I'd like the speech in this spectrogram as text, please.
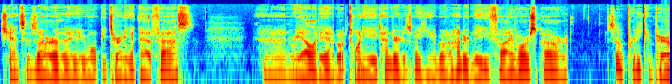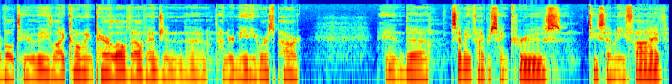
Chances are they won't be turning it that fast. Uh, in reality, at about 2800, it's making about 185 horsepower. So pretty comparable to the Lycoming parallel valve engine, uh, 180 horsepower. And 75% uh, cruise, 275.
